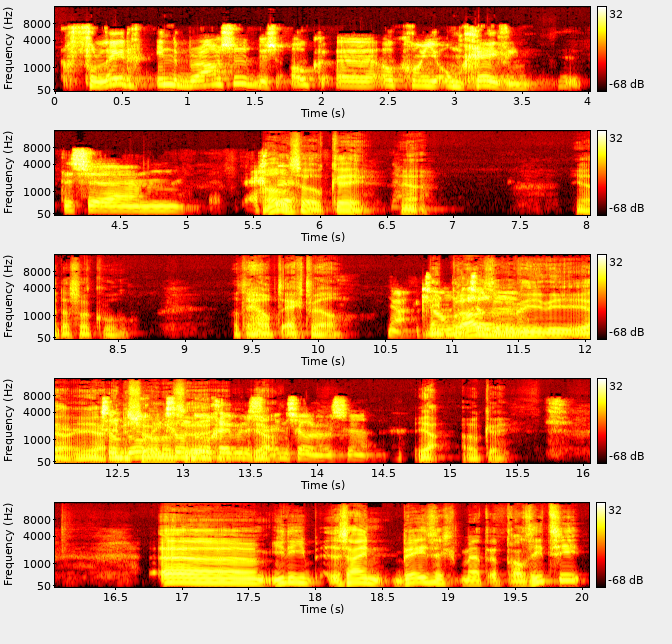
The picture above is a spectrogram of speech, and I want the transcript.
volledig in de browser, dus ook, eh, ook gewoon je omgeving. Het is ehm, echt. Oh, eh, zo, oké. Ja. ja, dat is wel cool. Dat helpt echt wel. Ja, ik zal, browser, hem- die, die, ja, ja, ik zal in door- ik zal hem doorgeven in de, ja. in de show notes. Ja. Ja, oké. Ehm, jullie zijn bezig met een transitie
